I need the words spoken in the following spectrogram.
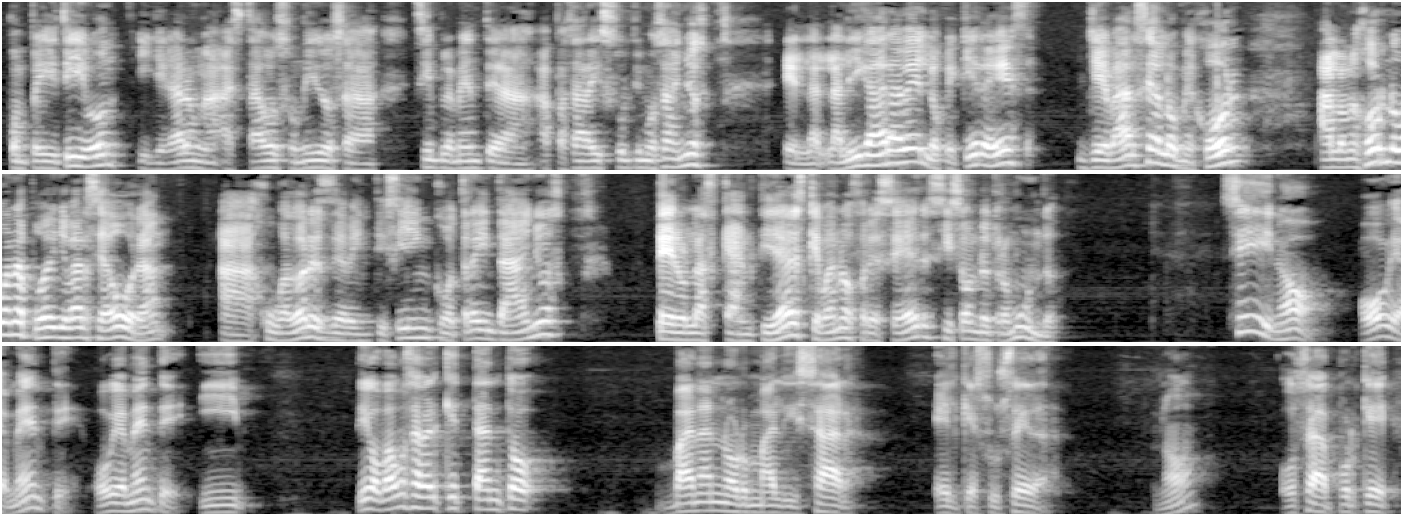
competitivo y llegaron a, Estados Unidos a simplemente a, pasar ahí sus últimos años. La, la Liga Árabe lo que quiere es llevarse a lo mejor, a lo mejor no van a poder llevarse ahora a jugadores de 25 o 30 años, pero las cantidades que van a ofrecer sí son de otro mundo. Sí, no, obviamente, obviamente. Y digo, vamos a ver qué tanto van a normalizar el que suceda, ¿no? O sea, porque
